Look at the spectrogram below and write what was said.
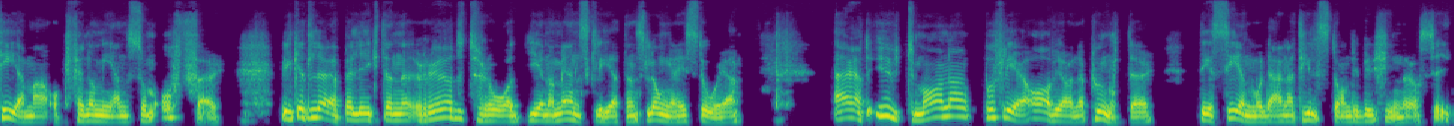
tema och fenomen som offer, vilket löper likt en röd tråd genom mänsklighetens långa historia, är att utmana på flera avgörande punkter det senmoderna tillstånd vi befinner oss i.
